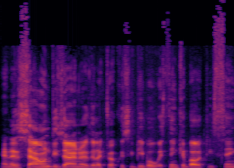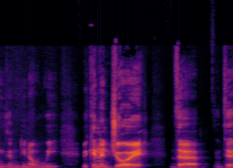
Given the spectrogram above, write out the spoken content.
And as sound designers, electroacoustic people, we think about these things, and you know we we can enjoy the the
